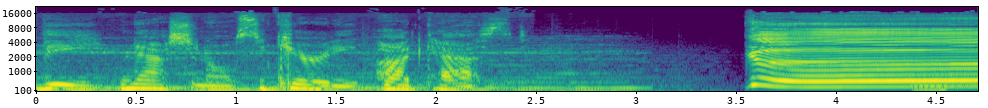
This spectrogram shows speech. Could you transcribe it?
the National Security Podcast. Good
